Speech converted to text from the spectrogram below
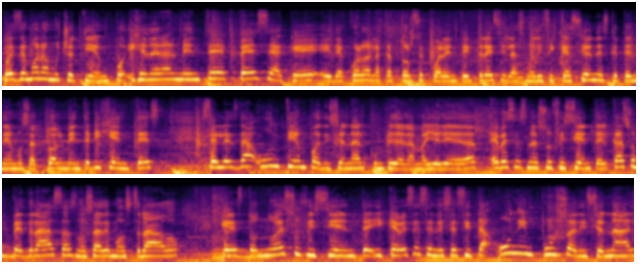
pues demora mucho tiempo y generalmente pese a que eh, de acuerdo a la 1443 y las modificaciones que tenemos actualmente vigentes, se les da un tiempo adicional cumplida la mayoría de edad, a veces no es suficiente. El caso Pedrazas nos ha demostrado que esto no es suficiente y que a veces se necesita un impulso adicional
